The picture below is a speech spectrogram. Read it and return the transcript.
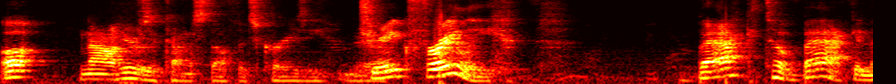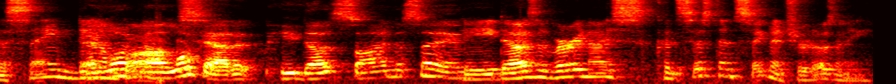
Uh, now here's the kind of stuff that's crazy. Yeah. Jake Fraley, back to back in the same damn And look, now look at it. He does sign the same. He does a very nice, consistent signature, doesn't he?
